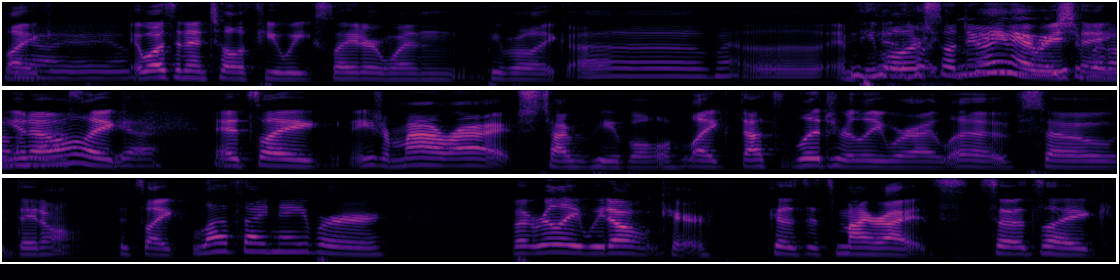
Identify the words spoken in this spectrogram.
Like yeah, yeah, yeah. it wasn't until a few weeks later when people were like, uh, uh and people are like, still doing maybe we should put everything, you know? Like it's like these are my rights type of people. Like that's literally where I live. So they don't it's like love thy neighbor, but really we don't care because it's my rights. So it's like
